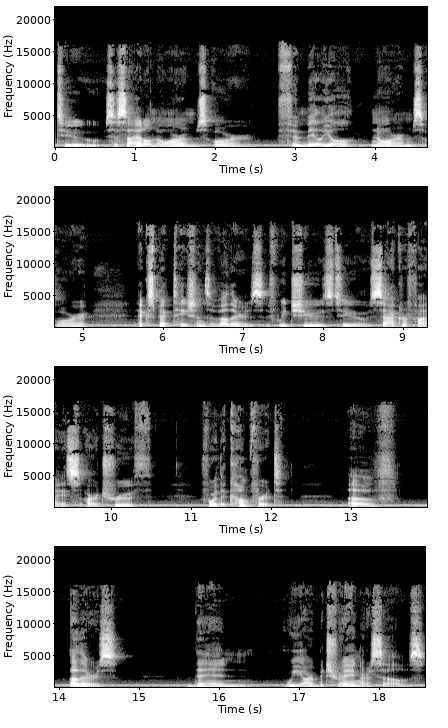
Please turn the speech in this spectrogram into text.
to societal norms or familial norms or expectations of others, if we choose to sacrifice our truth for the comfort of others, then we are betraying ourselves.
